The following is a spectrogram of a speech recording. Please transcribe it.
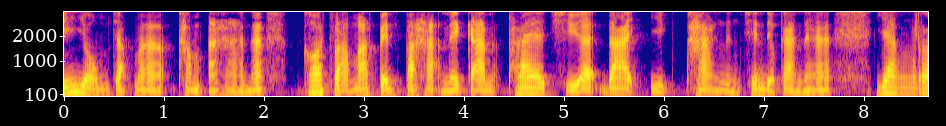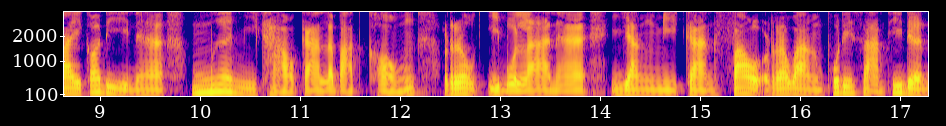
นิยมจับมาทำอาหารนะ ก็สามารถเป็นพาหะในการแพร่เชื้อได้อีกทางหนึ่ง เช่นเดียวกันนะฮะ อย่างไรก็ดีนะฮะ เมื่อมีข่าวการระบาดของโรคอีโบลานะฮะ ยังมีการเฝ้าระวังผู้โดยสารที่เดิน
